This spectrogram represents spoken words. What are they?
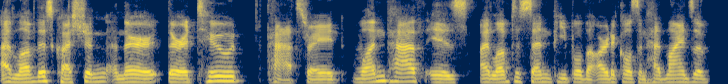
I love this question, and there there are two paths, right? One path is I love to send people the articles and headlines of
